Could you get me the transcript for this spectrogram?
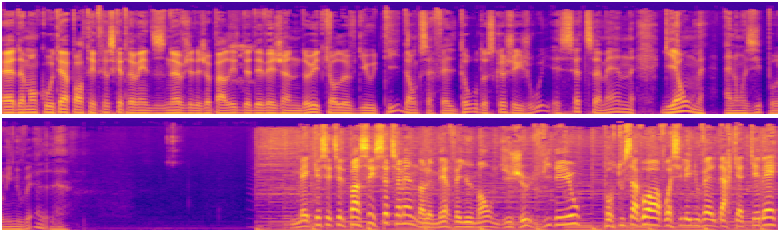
Euh, de mon côté, à part Tetris 99, j'ai déjà parlé de Division 2 et de Call of Duty, donc ça fait le tour de ce que j'ai joué cette semaine. Guillaume, allons-y pour les nouvelles. Mais que s'est-il passé cette semaine dans le merveilleux monde du jeu vidéo? Pour tout savoir, voici les nouvelles d'Arcade Québec.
